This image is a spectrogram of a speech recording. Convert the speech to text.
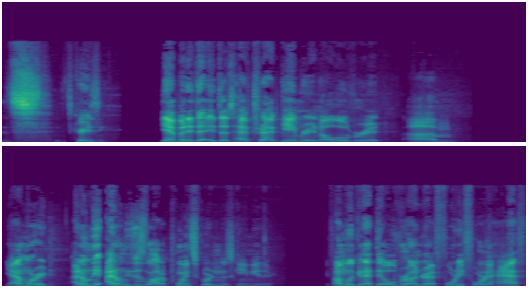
It's it's crazy. Yeah, but it it does have trap game written all over it. Um, yeah, I'm worried. I don't think I don't think there's a lot of points scored in this game either. If I'm looking at the over under at 44 and a half,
